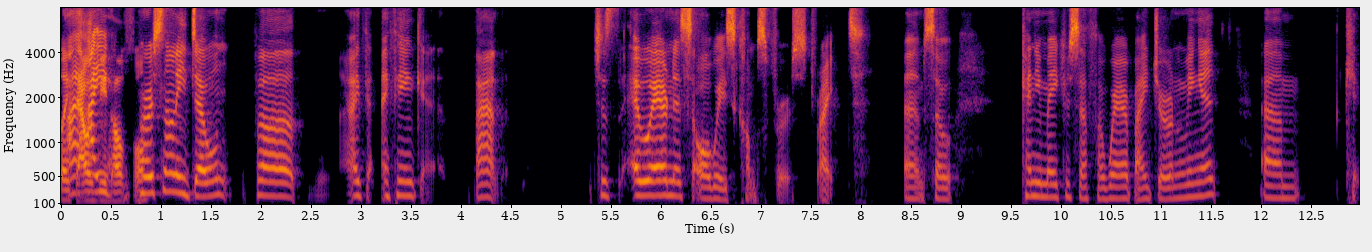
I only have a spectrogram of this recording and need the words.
like that would be helpful. I personally don't, but I th- I think that just awareness always comes first, right? Um, so can you make yourself aware by journaling it? Um, can,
